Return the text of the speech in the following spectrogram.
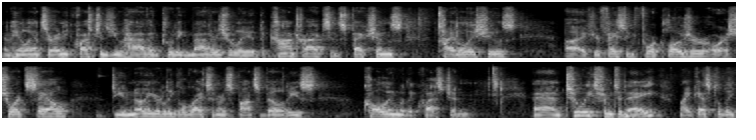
and he'll answer any questions you have, including matters related to contracts, inspections, title issues. Uh, if you're facing foreclosure or a short sale, do you know your legal rights and responsibilities? Call in with a question. And two weeks from today, my guest will be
